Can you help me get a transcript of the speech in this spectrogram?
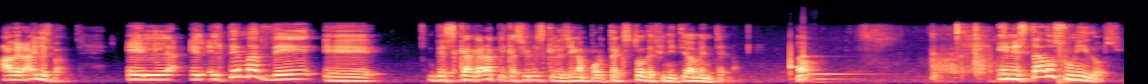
a ver, ahí les va. El, tema de eh, descargar aplicaciones que les llegan por texto, definitivamente no. ¿No? En Estados Unidos,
